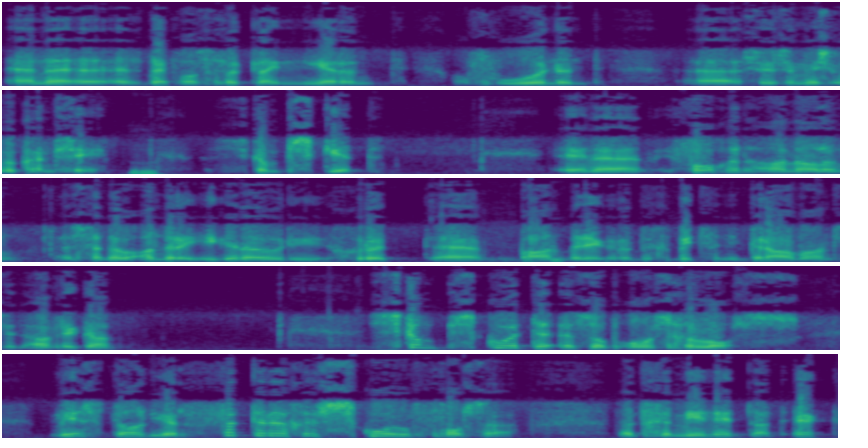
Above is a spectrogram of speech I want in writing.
en uh, is dikwels verkleinerend of hoonend uh soos 'n mens ook kan sê. Mm skimpskeet. En uh die volgende aanhaling is van nou Andre Huguenot, die groot uh baanbreker op die gebied van die drama in Suid-Afrika. Skimpskote is op ons gelos. Meestal deur fitterige skoolfosse wat gemeen het dat ek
